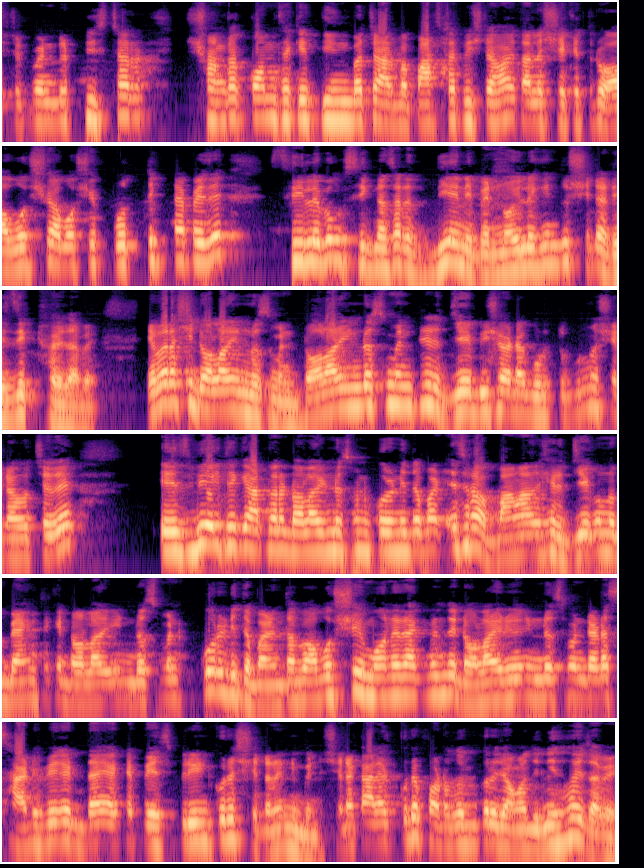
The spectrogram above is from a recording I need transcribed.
স্টেটমেন্টের পৃষ্ঠার সংখ্যা কম থেকে, তিন বা চার বা পাঁচটা পৃষ্ঠা হয়, তাহলে সেক্ষেত্রে অবশ্যই অবশ্যই প্রত্যেকটা পেজে সিল এবং সিগনেচার দিয়ে নেবেন, নইলে কিন্তু সেটা রিজেক্ট হয়ে যাবে। এবার আসি ডলার ইনভেস্টমেন্ট ডলার ইনভেস্টমেন্টের যে বিষয়টা গুরুত্বপূর্ণ, সেটা হচ্ছে যে এসবিআই থেকে আপনারা ডলার ইনভেস্টমেন্ট করে নিতে পারেন। এছাড়াও বাংলাদেশের যে কোনো ব্যাংক থেকে ডলার ইনভেস্টমেন্ট করে নিতে পারেন। তবে অবশ্যই মনে রাখবেন যে ডলার ইনভেস্টমেন্ট একটা সার্টিফিকেট দেয়, একটা পেজ প্রিন্ট করে সেটা নেবেন। সেটা কালেক্ট করে ফটোকপি করে জমা দিলেই হয়ে যাবে।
